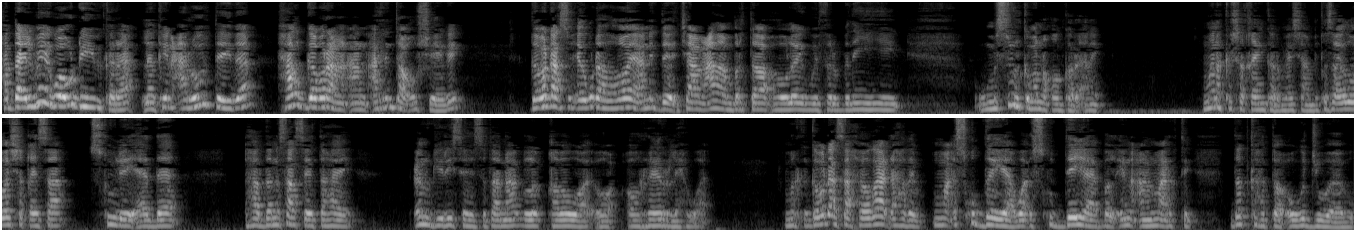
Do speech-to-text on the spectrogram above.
haddaa ilmahayga waa u dhiibi karaa laakiin carruurtayda hal gabaraan aan arrintaa u sheegay. Gabadhaas waxay ugu dhahda hooya ani de jaamacadan bartaa howlayga way fara badan yihiin. Mas'uulka ma noqon karo ani. Mana ka shaqayn karo meeshaan because ayadu way shaqaysaa iskuulay aadaa. Haddana saasay tahay cunug yariisa haysataa naag la qaba waay oo reer leh waay marka gabadhaasaa xoogaa dhahday ma isku dayaa waa isku dayaa bal in aan maaragtay dadka hataa uga jawaabo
